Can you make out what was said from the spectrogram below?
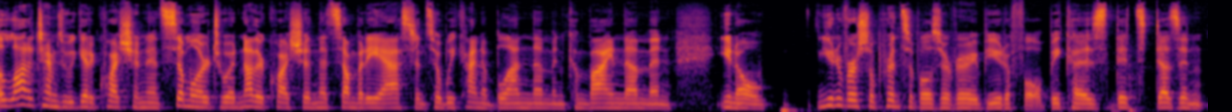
a lot of times we get a question and it's similar to another question that somebody asked, and so we kind of blend them and combine them, and you know, universal principles are very beautiful because this doesn't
